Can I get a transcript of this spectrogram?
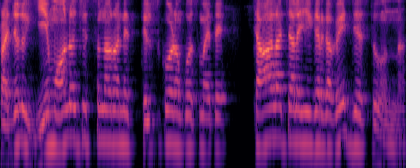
ప్రజలు ఏం ఆలోచిస్తున్నారు అనేది తెలుసుకోవడం కోసం అయితే చాలా చాలా ఈగర్గా వెయిట్ చేస్తూ ఉన్నా.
